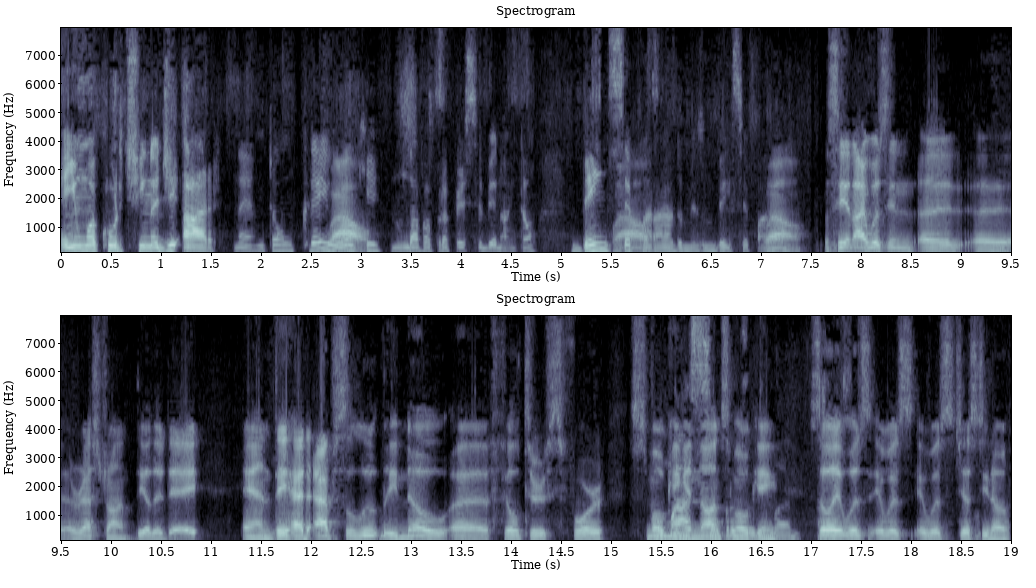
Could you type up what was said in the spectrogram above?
em uma cortina de ar, né? Então, creio Uau. eu que não dava para perceber não. Então, bem separado mesmo, bem separado. Wow. See, and I was in a, a, restaurant the other day, and they had absolutely no uh, filters for smoking Fumaça and non-smoking. So it was it was it was just you know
